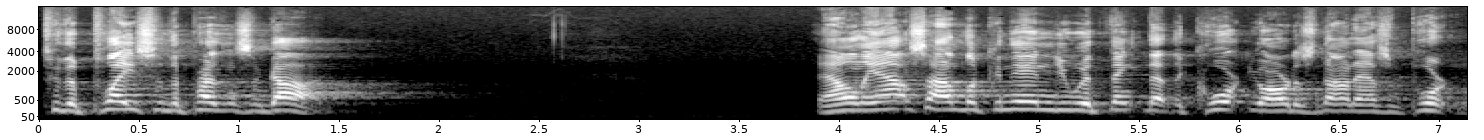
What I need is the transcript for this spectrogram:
to the place of the presence of God. Now, on the outside looking in, you would think that the courtyard is not as important.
